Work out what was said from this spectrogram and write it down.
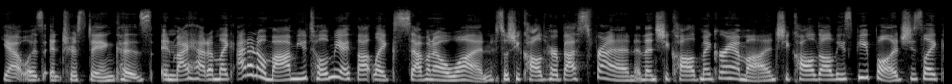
Yeah, it was interesting because in my head, I'm like, I don't know, mom, you told me I thought like 701. So she called her best friend and then she called my grandma and she called all these people. And she's like,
